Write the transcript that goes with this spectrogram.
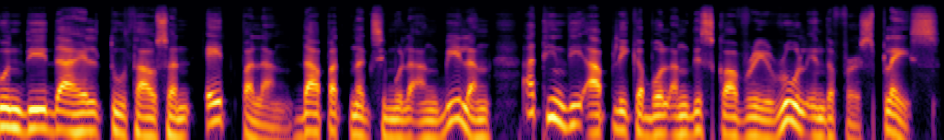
kundi dahil 2008 pa lang dapat nagsimula ang bilang at hindi applicable ang discovery rule in the first place.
